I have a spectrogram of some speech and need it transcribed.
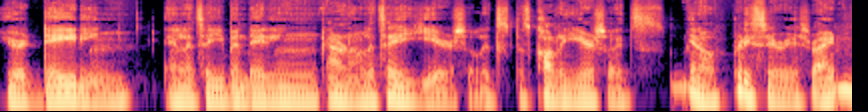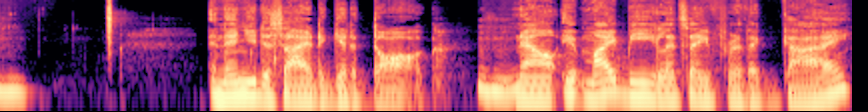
you're dating and let's say you've been dating i don't know let's say a year. So let's let's call it a year. So it's you know pretty serious right? Mhm. and then you decide to get a dog. Mhm. now it might be let's say for the guy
